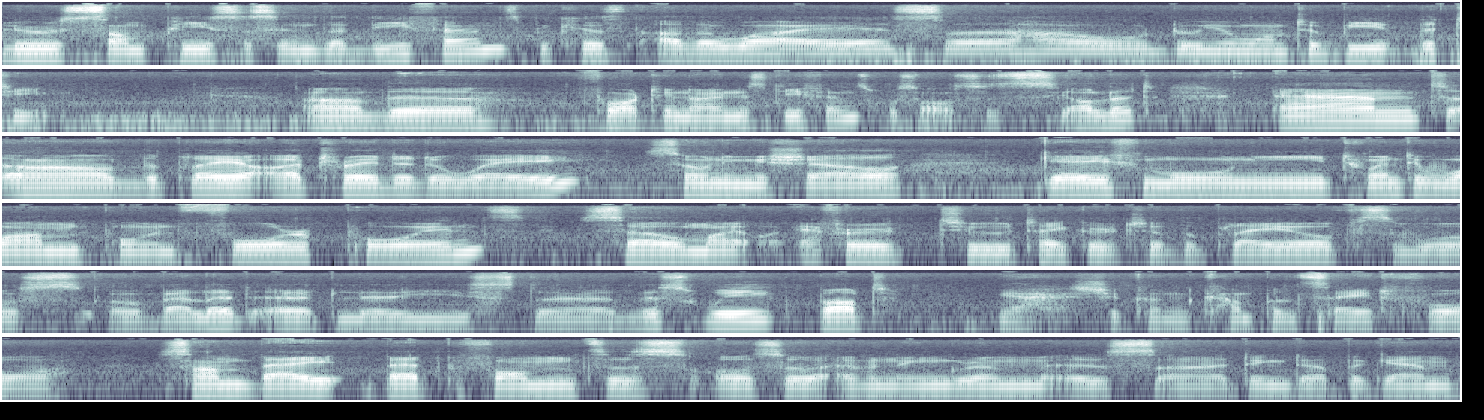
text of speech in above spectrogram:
lose some pieces in the defense, because otherwise, uh, how do you want to beat the team? Uh, the 49ers defense was also solid, and uh, the player I traded away, Sony Michel, gave Mooney 21.4 points so my effort to take her to the playoffs was uh, valid at least uh, this week, but yeah, she couldn't compensate for some ba bad performances. Also, Evan Engram is uh, dinged up again.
